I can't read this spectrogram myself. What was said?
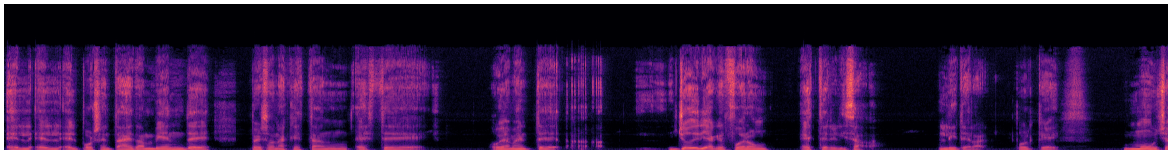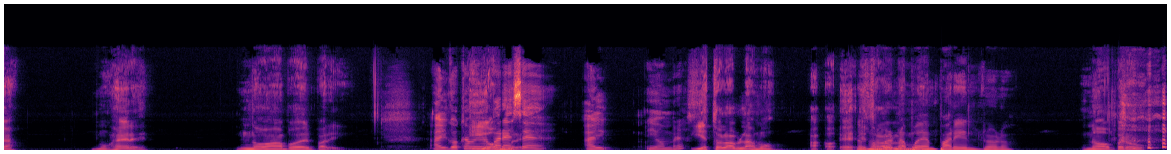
el, el, el porcentaje también de personas que están, este, obviamente, yo diría que fueron esterilizadas, literal, porque muchas mujeres no van a poder parir. Algo que a mí Y me hombres. parece. al- ¿Y hombres? Y esto lo hablamos. Los esto lo hombres no pueden parir, Rolo. No, pero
